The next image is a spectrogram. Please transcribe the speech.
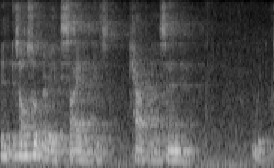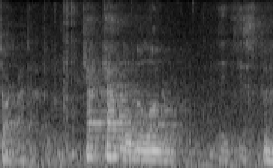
It's also very exciting because capital is ending. We can talk about that, but ca- capital no longer it, gonna,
